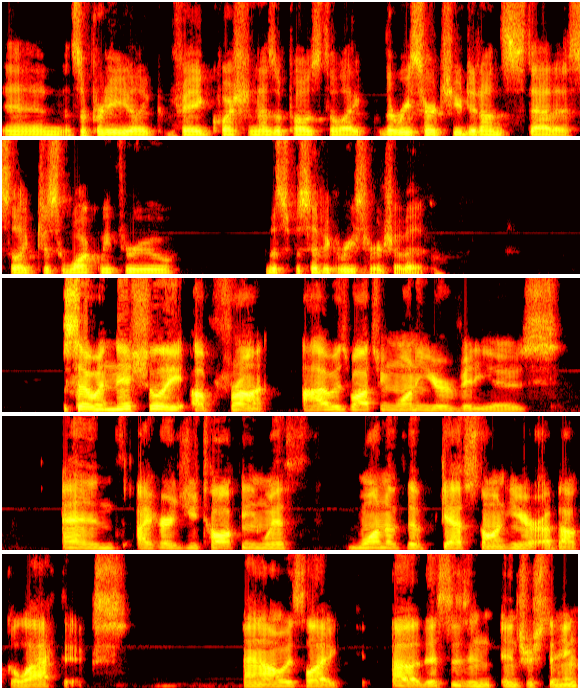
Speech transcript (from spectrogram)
and it's a pretty like vague question as opposed to like the research you did on status. So like just walk me through the specific research of it. So initially up front, I was watching one of your videos and I heard you talking with one of the guests on here about galactics. And I was like, oh, this is interesting.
